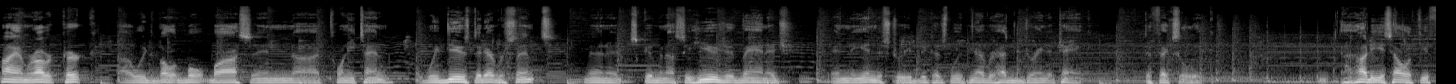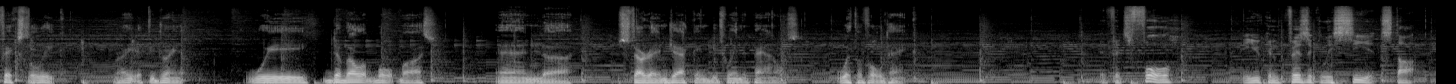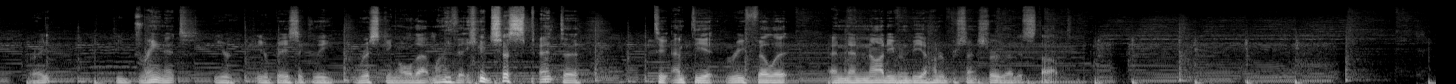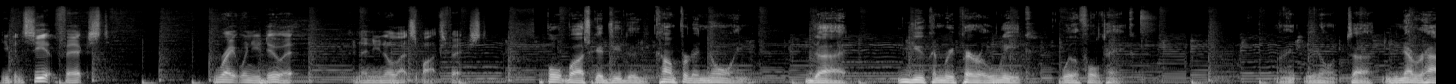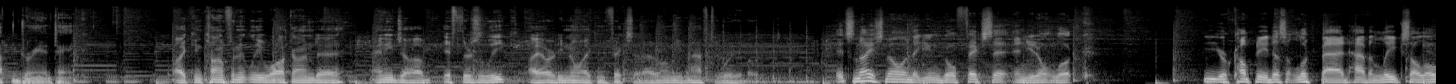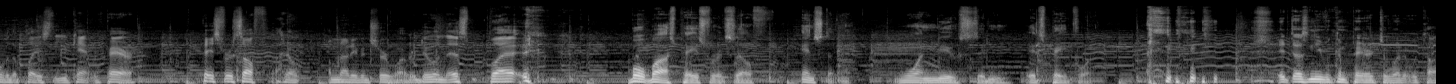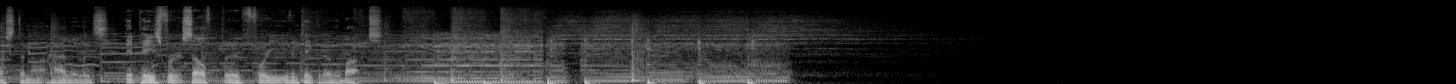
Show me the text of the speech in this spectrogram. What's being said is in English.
Hi, I'm Robert Kirk. Uh, we developed Bolt Boss in uh, 2010. We've used it ever since, and it's given us a huge advantage in the industry because we've never had to drain a tank to fix a leak. How do you tell if you fix the leak, right? If you drain it. We developed Bolt Boss and uh, started injecting between the panels with a full tank. If it's full, you can physically see it stop, right? If you drain it, you're you're basically risking all that money that you just spent to to empty it, refill it, and then not even be 100% sure that it's stopped. You can see it fixed right when you do it, and then you know that spot's fixed. Bolt Boss gives you the comfort of knowing that you can repair a leak with a full tank. Right? You don't, uh, you never have to drain a tank. I can confidently walk onto any job. If there's a leak, I already know I can fix it. I don't even have to worry about it. It's nice knowing that you can go fix it and you don't look, your company doesn't look bad having leaks all over the place that you can't repair. Pays for itself. I don't, I'm not even sure why we're doing this, but Bolt Boss pays for itself instantly. One use and it's paid for. it doesn't even compare to what it would cost to not have it. It's, it pays for itself before you even take it out of the box.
